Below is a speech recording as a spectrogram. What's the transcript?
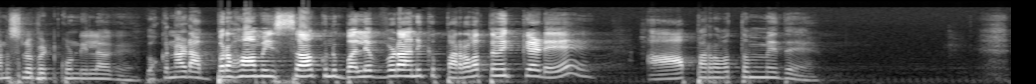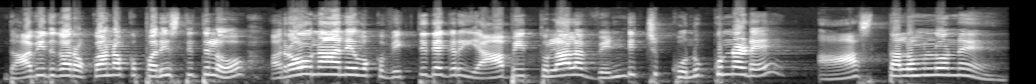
మనసులో పెట్టుకోండి ఇలాగే. ఒకనాడు అబ్రహాం ఇస్సాకును బలివ్వడానికి పర్వతం ఎక్కాడే? ఆ పర్వతం మీదే. దావీదు గారు ఒకనొక పరిస్థితిలో అరౌనా అనే ఒక వ్యక్తి దగ్గర యాభై తులాల వెండిచ్చి కొనుక్కున్నాడే? ఆ స్థలంలోనే.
